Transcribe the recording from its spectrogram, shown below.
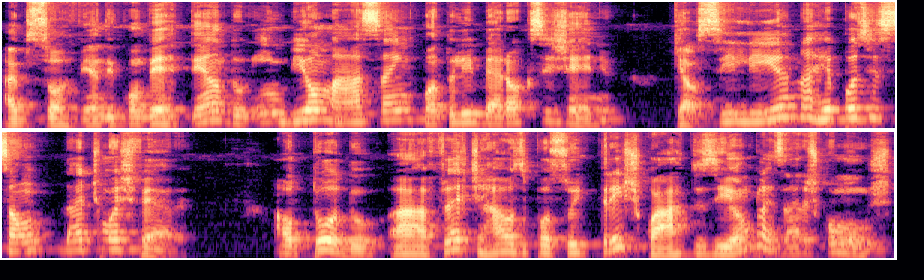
absorvendo e convertendo em biomassa enquanto libera oxigênio, que auxilia na reposição da atmosfera. Ao todo, a Flat House possui três quartos e amplas áreas comuns,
